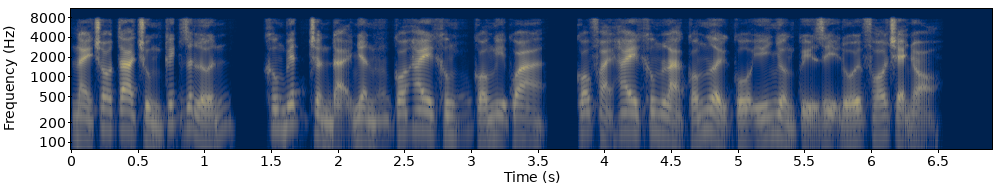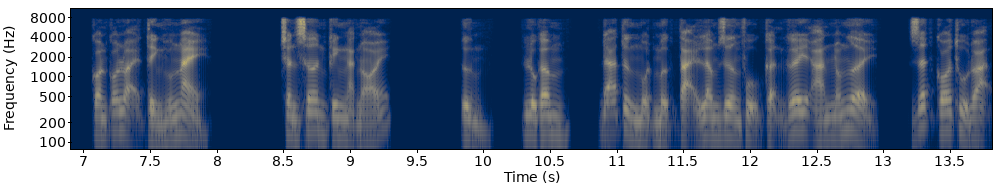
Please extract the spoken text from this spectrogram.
này cho ta trùng kích rất lớn, không biết trần đại nhân có hay không có nghĩ qua, có phải hay không là có người cố ý nhường quỷ dị đối phó trẻ nhỏ? Còn có loại tình huống này? Trần sơn kinh ngạc nói. Ừ m lục âm, đã từng một mực tại lâm dương phụ cận gây án nhóm người, rất có thủ đoạn,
